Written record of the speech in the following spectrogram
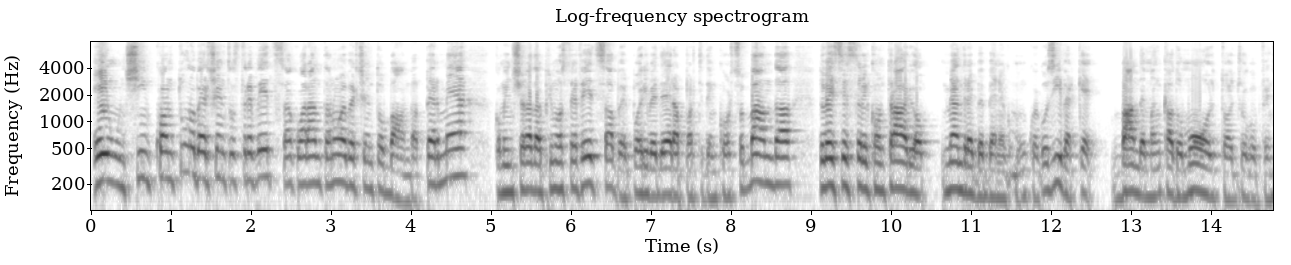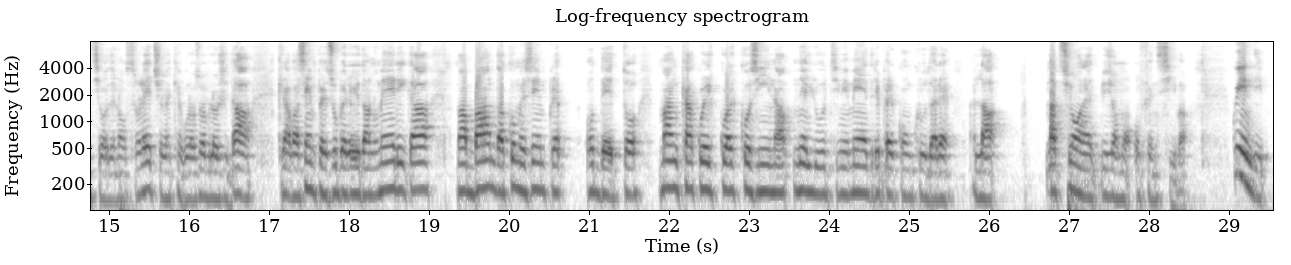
è un 51% Strefezza, 49% Banda. Per me comincerà dal primo Strefezza per poi rivedere a partita in corso Banda. Dovesse essere il contrario, mi andrebbe bene comunque così perché Banda è mancato molto al gioco offensivo del nostro Lecce perché con la sua velocità creava sempre superiorità numerica, ma Banda come sempre ho detto manca quel qualcosina negli ultimi metri per concludere la, l'azione diciamo offensiva. Quindi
